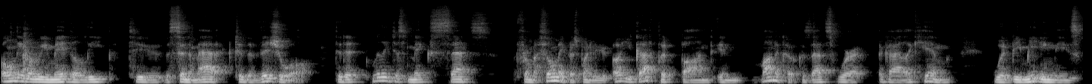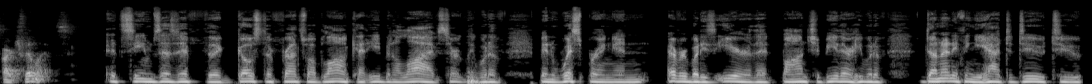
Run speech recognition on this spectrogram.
only when we made the leap to the cinematic, to the visual, did it really just make sense from a filmmaker's point of view. Oh, you got to put Bond in Monaco because that's where a guy like him would be meeting these arch villains. It seems as if the ghost of Francois Blanc, had he been alive, certainly would have been whispering in everybody's ear that Bond should be there. He would have done anything he had to do to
